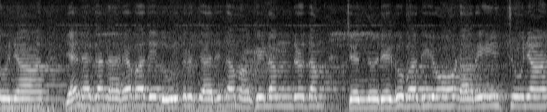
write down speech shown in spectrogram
ഞാൻ. ജനക നരപതി ദൂതൃചരിതമഖിലം ദ്രുതം ചെന്നു രഘുപതിയോടറിയിച്ചു ഞാൻ.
